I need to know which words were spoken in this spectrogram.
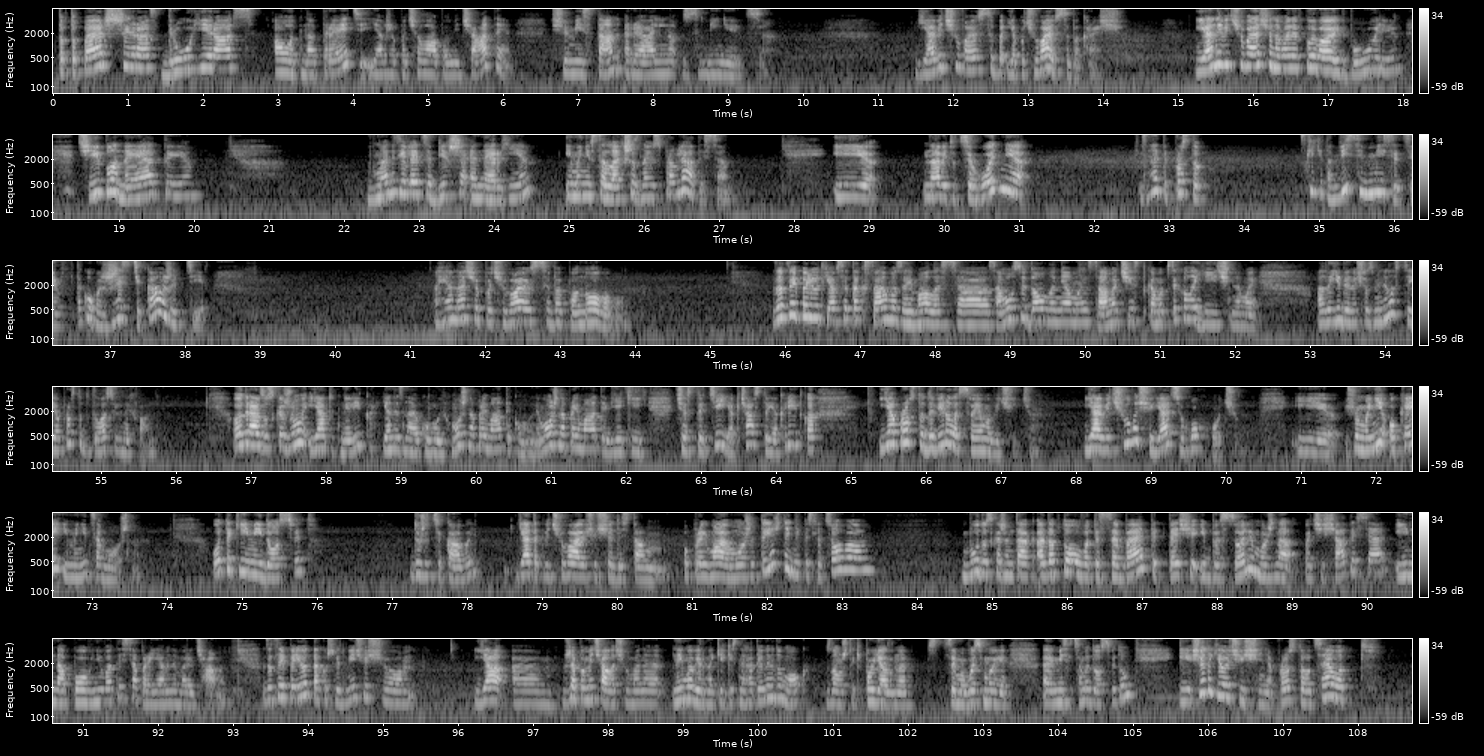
тобто перший раз, другий раз, а от на третій я вже почала помічати що мій стан реально змінюється. Я відчуваю себе, я почуваю себе краще. Я не відчуваю, що на мене впливають бурі чи планети. В мене з'являється більше енергії, і мені все легше з нею справлятися. І навіть от сьогодні, знаєте, просто скільки там, 8 місяців такого жестяка в житті. А я наче почуваю себе по-новому. За цей період я все так само займалася самоусвідомленнями, самочистками психологічними. Але єдине, що змінилося, це я просто додала соляних ванн. Одразу скажу, я тут не лікар, я не знаю, кому їх можна приймати, кому не можна приймати, в якій частоті, як часто, як рідко. Я просто довірилась своєму відчуттю. Я відчула, що я цього хочу. І що мені окей, і мені це можна. От такий мій досвід. Дуже цікавий. Я так відчуваю, що ще десь там поприймаю, може, тиждень, і після цього буду, скажімо так, адаптовувати себе під те, що і без солі можна очищатися і наповнюватися приємними речами. За цей період також відмічу, що я е, вже помічала, що в мене неймовірна кількість негативних думок, знову ж таки, пов'язана з цими восьми е, місяцями досвіду. І що таке очищення? Просто це от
